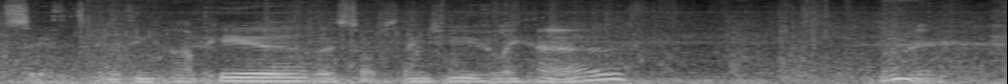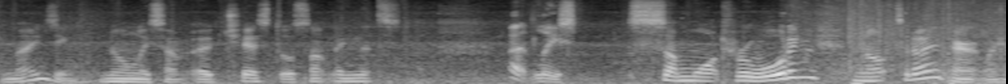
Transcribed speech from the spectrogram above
Let's see if there's anything up here. Those types of things usually have. No. Amazing. Normally some a chest or something that's at least somewhat rewarding. Not today, apparently.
